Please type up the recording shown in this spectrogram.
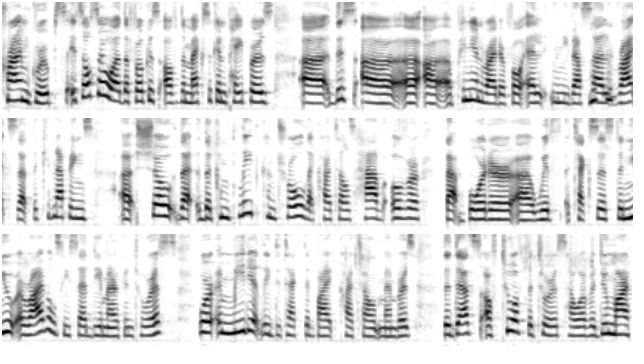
crime groups. It's also uh, the focus of the Mexican papers. Uh, this uh, uh, uh opinion writer for El Universal mm-hmm. writes that the kidnappings uh, show that the complete control that cartels have over that border with Texas. The new arrivals, he said, the American tourists, were immediately detected by cartel members. The deaths of two of the tourists, however, do mark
